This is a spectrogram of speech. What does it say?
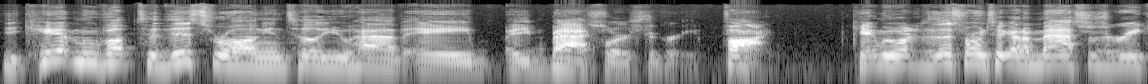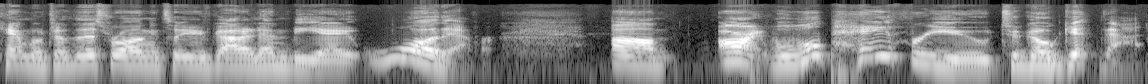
you can't move up to this rung until you have a a bachelor's degree. Fine. Can't move up to this rung until you got a master's degree. Can't move to this rung until you've got an MBA. Whatever. Um, all right. Well, we'll pay for you to go get that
